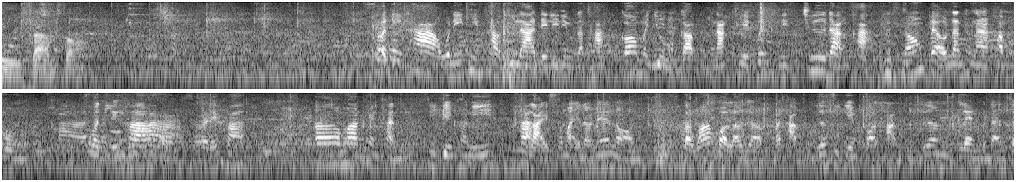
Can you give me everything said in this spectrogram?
สี่สามสองสวัสดีค่ะ วันนี้ทีมข่าวกีฬาเดลินิวนะคะ ก็มาอยู่กับนักเทเบิลเทนนิสชื่อดังค่ะ น้องแป๋วนันทนาคำวงศ์ค่ะสวัสดีค่ะ สวัสดีค่ะเอ่อมาแข่งขันซีเกมครั้งนี้ค่ะหลายสมัยแล้วแน่นอน แต่ว่าก่อนเราจะมาถามถึงเรื่องซีเกมขอถามถึงเรื่องแรงบันดาลใจ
